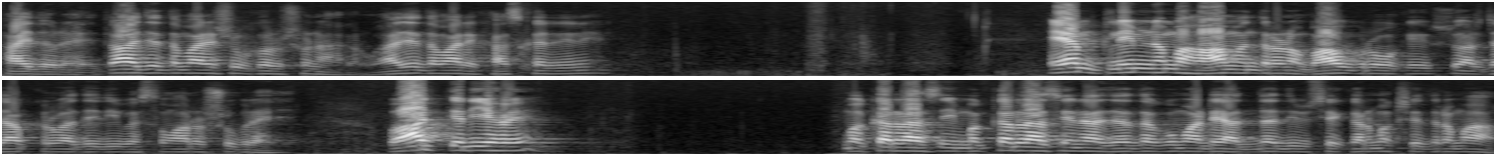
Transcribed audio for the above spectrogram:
ફાયદો રહે. તો આજે તમારે શું કરવું, શું ના કરવું? આજે તમારે ખાસ કરીને એમ ક્લીમ નમઃ. આ મંત્રનો ભાવપૂર્વક એકવાર જાપ કરવાથી દિવસ તમારો શુભ રહે. વાત કરીએ હવે મકર રાશિ, મકર રાશિના જાતકો માટે આજના દિવસે કર્મક્ષેત્રમાં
